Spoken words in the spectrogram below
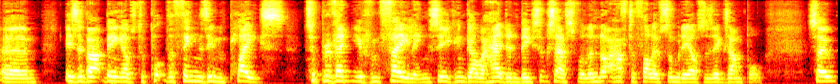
um, is about being able to put the things in place to prevent you from failing, so you can go ahead and be successful and not have to follow somebody else's example. So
